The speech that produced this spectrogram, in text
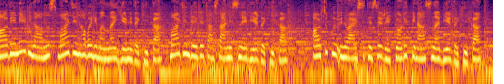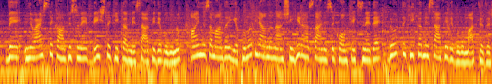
AVM binamız Mardin Havalimanı'na 20 dakika, Mardin Devlet Hastanesi'ne 1 dakika, Artuklu Üniversitesi Rektörlük Binası'na 1 dakika ve üniversite kampüsüne 5 dakika mesafede bulunup aynı zamanda yapımı planlanan şehir hastanesi kompleksine de 4 dakika mesafede bulunmaktadır.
